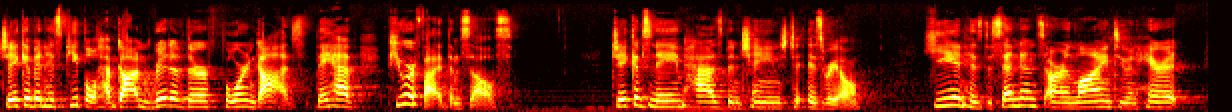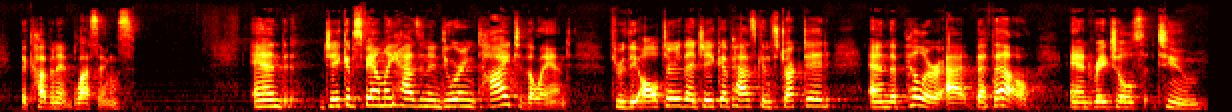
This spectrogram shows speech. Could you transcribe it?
Jacob and his people have gotten rid of their foreign gods, they have purified themselves. Jacob's name has been changed to Israel. He and his descendants are in line to inherit the covenant blessings. And Jacob's family has an enduring tie to the land through the altar that Jacob has constructed and the pillar at Bethel and Rachel's tomb.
